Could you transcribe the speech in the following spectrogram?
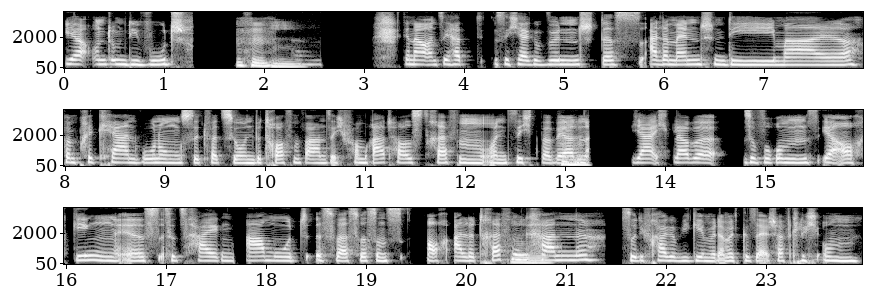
Ja, und um die Wut. Mhm. Mhm. Genau, und sie hat sich ja gewünscht, dass alle Menschen, die mal von prekären Wohnungssituationen betroffen waren, sich vom Rathaus treffen und sichtbar werden. Mhm. ja, ich glaube, so worum es ihr auch ging, ist zu zeigen, Armut ist was, was uns auch alle treffen mhm. kann. So die Frage, wie gehen wir damit gesellschaftlich um?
